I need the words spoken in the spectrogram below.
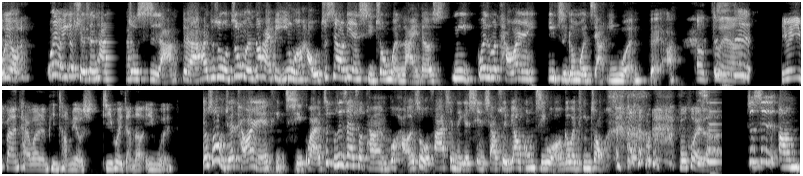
我有我有一个学生，他就是啊，对啊，他就说我中文都还比英文好，我就是要练习中文来的。你为什么台湾人一直跟我讲英文？对啊，哦，对啊，因为一般台湾人平常没有机会讲到英文。有时候我觉得台湾人也挺奇怪，这不是在说台湾人不好，而是我发现的一个现象，所以不要攻击我，各位听众。不会的，就是嗯。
